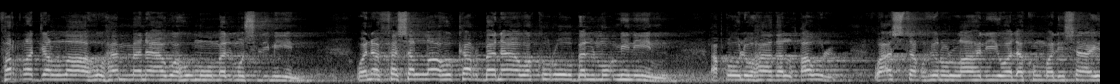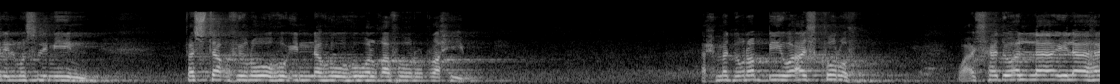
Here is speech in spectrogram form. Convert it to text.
فرج الله همنا وهموم المسلمين ونفس الله كربنا وكروب المؤمنين. أقول هذا القول وأستغفر الله لي ولكم ولسائر المسلمين فاستغفروه إنه هو الغفور الرحيم. أحمد ربي وأشكره وأشهد أن لا إله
